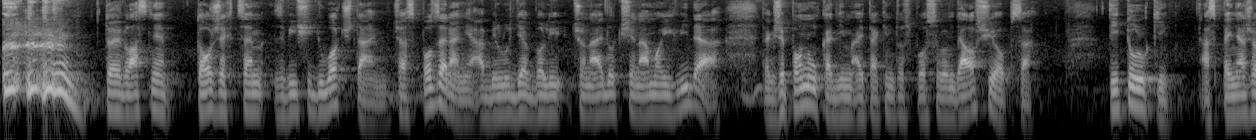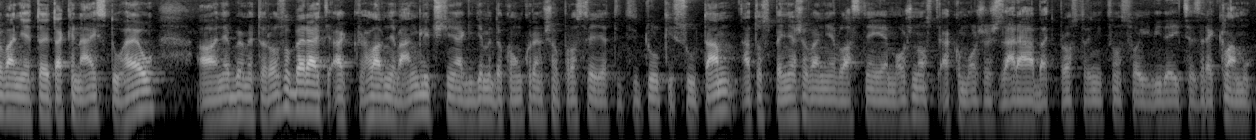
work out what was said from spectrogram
to je vlastne to, že chcem zvýšiť watch time, čas pozerania, aby ľudia boli čo najdlhšie na mojich videách. Takže ponúkať im aj takýmto spôsobom ďalší obsah. Titulky a speňažovanie, to je také nice to have a nebudeme to rozoberať, ak hlavne v angličtine, ak ideme do konkurenčného prostredia, tie titulky sú tam a to speňažovanie vlastne je možnosť, ako môžeš zarábať prostredníctvom svojich videí cez reklamu.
